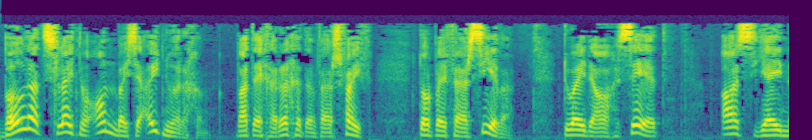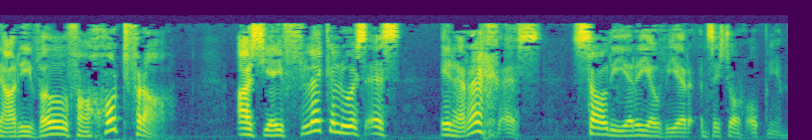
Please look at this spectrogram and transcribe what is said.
Bildad sluit nou aan by sy uitnodiging wat hy gerig het in vers 5 tot by vers 7, toe hy daar gesê het: As jy na die wil van God vra, as jy vlekkeloos is en reg is, sal die Here jou weer in sy sorg opneem.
